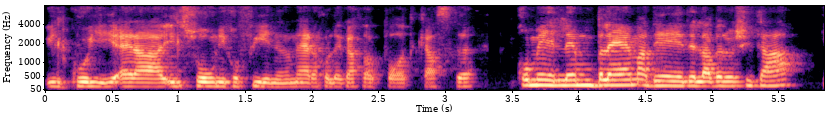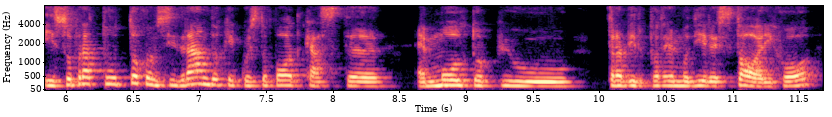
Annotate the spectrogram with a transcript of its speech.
il cui era il suo unico fine, non era collegato al podcast, come l'emblema de- della velocità. E soprattutto considerando che questo podcast è molto più, tra vir- potremmo dire, storico,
